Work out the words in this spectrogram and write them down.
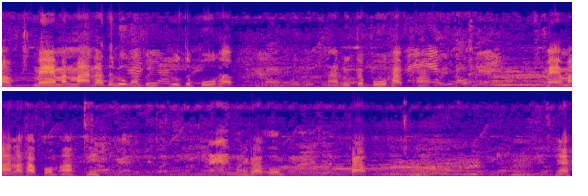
อแม่มันมาแล้วแต่ลูกมันเป็นลูกตะปูครับอ่าลูกตะปูครับอ่าโอ้ยเต้าแม่แม่มาแล้วครับผมอะนี่น้ำมันนะครับผม ครับอืมเนี่ย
